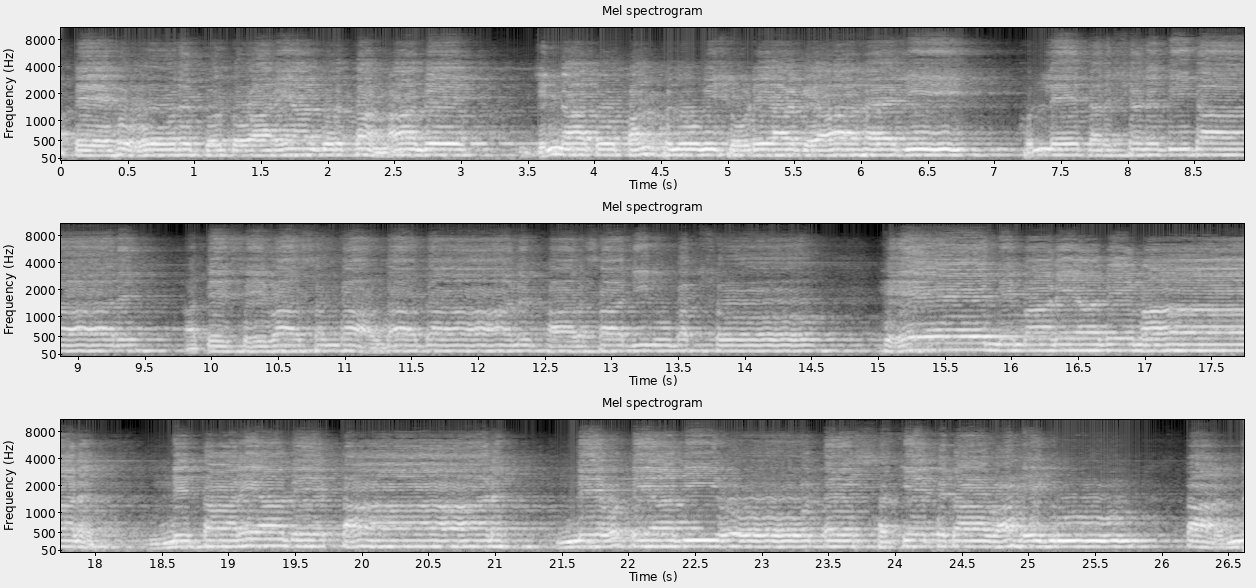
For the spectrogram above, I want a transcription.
ਅਤੇ ਹੋਰ ਗੁਰਦੁਆਰਿਆਂ, ਗੁਰਧਾਮਾਂ ਦੇ ਜਿਨ੍ਹਾਂ ਤੋਂ ਪੰਥ ਨੂੰ ਵੀ ਵਿਛੋੜਿਆ ਗਿਆ ਹੈ ਜੀ, ਖੁੱਲੇ ਦਰਸ਼ਨ ਦੀਦਾਰ ਅਤੇ ਸੇਵਾ ਸੰਭਾਲ ਦਾ ਦਾਨ ਖਾਲਸਾ ਜੀ ਨੂੰ ਬਖਸ਼ੋ। ਹੇ ਨਿਮਾਣਿਆਂ ਦੇ ਮਾਣ, ਨਿਤਾਰਿਆਂ ਦੇ ਤਾਣ ਨਿਉਟਿਆਂ ਦੀ ਓਟ, ਸੱਚੇ ਪਿਤਾ ਵਾਹਿਗੁਰੂ, ਧੰਨ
